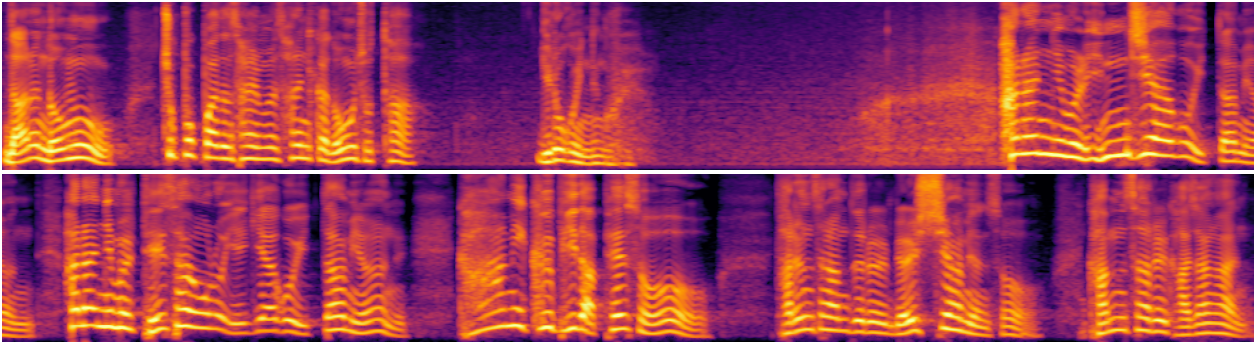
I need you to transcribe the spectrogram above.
나는 너무 축복받은 삶을 살으니까 너무 좋다. 이러고 있는 거예요. 하나님을 인지하고 있다면, 하나님을 대상으로 얘기하고 있다면, 감히 그 빛 앞에서 다른 사람들을 멸시하면서 감사를 가장한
